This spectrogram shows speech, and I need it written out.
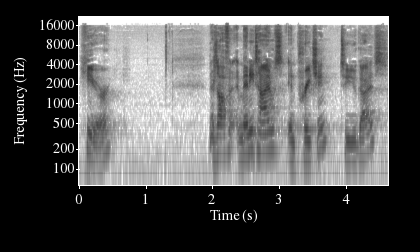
here, there's often, many times in preaching to you guys,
